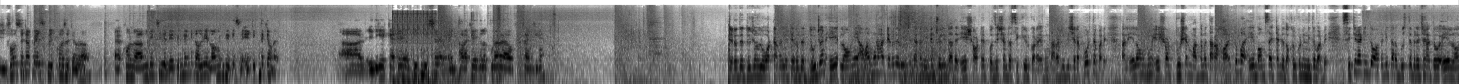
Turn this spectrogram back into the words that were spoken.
ডিফোর সেটআপে স্প্লিট করেছে টেরোরা। এখন আমি দেখছি যে ডেড উইঙ্গার কিন্তু অলরেডি লং ঢুকে গেছে এই দিকটা কেউ নাই। আর এদিকে ক্যাটে পিক নিচ্ছে ধরা খেয়ে গেল পুরো ফ্র্যাঙ্কিকে টেরোদের দুজন লোয়ার টানেলে টেরোদের দুজন, এ লং এ আমার মনে হয় টেরোদের উচিত এখন ইভেন্চুয়ালি তাদের এ শর্টের পজিশনটা সিকিউর করা, এবং তারা যদি সেটা করতে পারে, তাহলে এ লং এবং এ শর্ট পুশের মাধ্যমে তারা হয়তো বা এ বম সাইডটাকে দখল করে নিতে পারবে। সিটিরা কিন্তু অলরেডি তারা বুঝতে পেরেছে হয়তো এ লং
